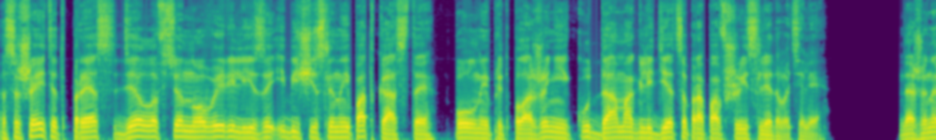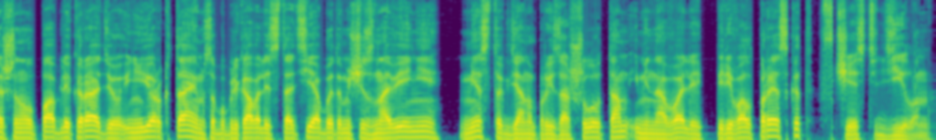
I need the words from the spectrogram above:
Associated Press делала все новые релизы и бесчисленные подкасты, полные предположений, куда могли деться пропавшие исследователи. Даже National Public Radio и New York Times опубликовали статьи об этом исчезновении, место, где оно произошло, там именовали «Перевал Прескотт» в честь Дилан.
